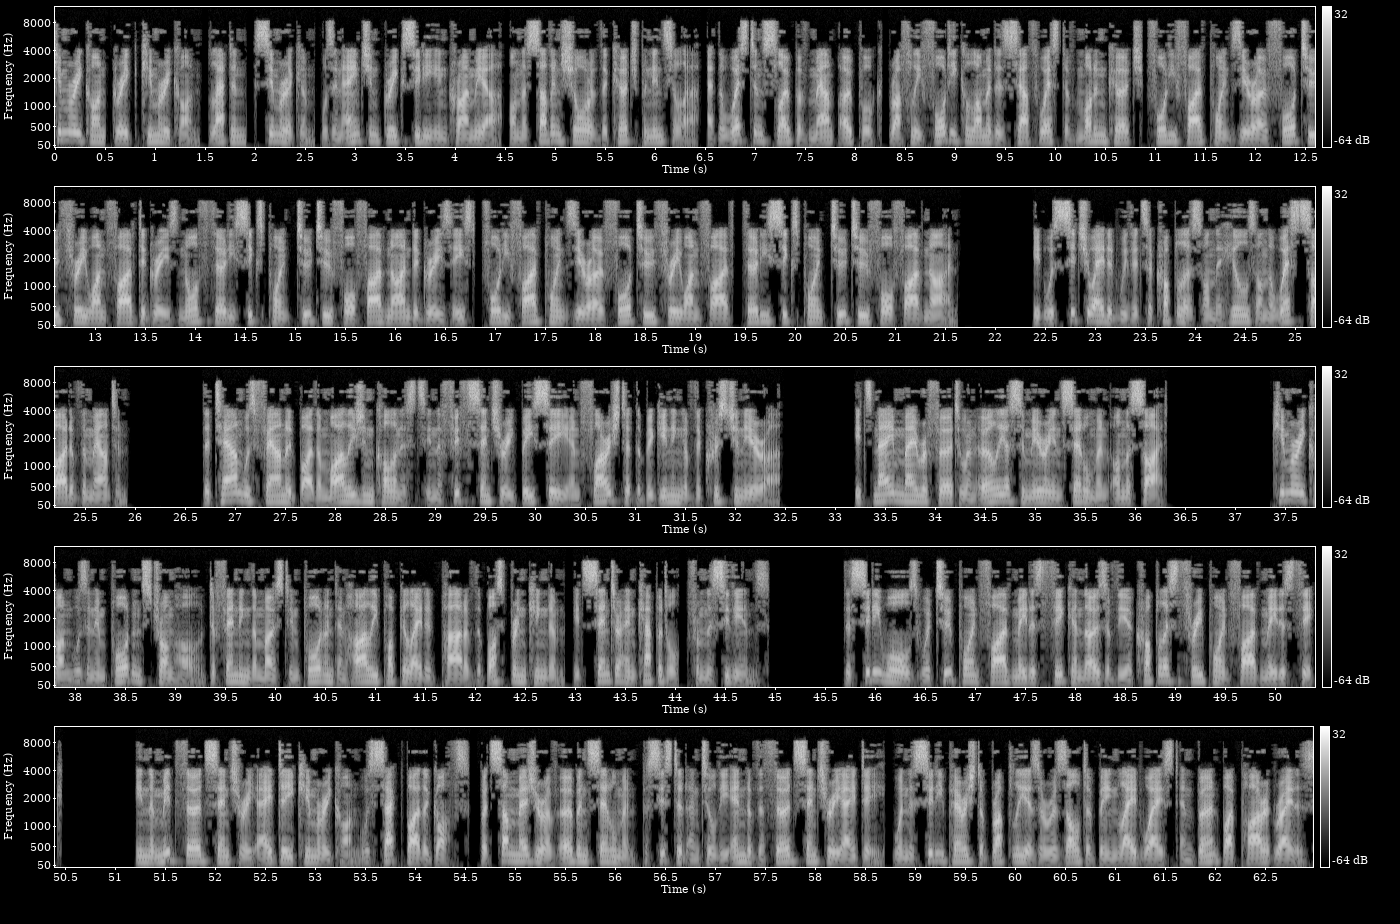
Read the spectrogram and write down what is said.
Kimmerikon Greek Kimmerikon, Latin, Cimmericum was an ancient Greek city in Crimea, on the southern shore of the Kerch Peninsula, at the western slope of Mount Opuk, roughly 40 km southwest of modern Kerch 45.042315 degrees north 36.22459 degrees east, 45.042315, 36.22459. It was situated with its acropolis on the hills on the west side of the mountain. The town was founded by the Milesian colonists in the 5th century BC and flourished at the beginning of the Christian era. Its name may refer to an earlier Cimmerian settlement on the site. Kimmerikon was an important stronghold defending the most important and highly populated part of the Bosporan kingdom, its center and capital, from the Scythians. The city walls were 2.5 meters thick and those of the Acropolis 3.5 meters thick. In the mid-3rd century AD Kimmerikon was sacked by the Goths, but some measure of urban settlement persisted until the end of the 3rd century AD, when the city perished abruptly as a result of being laid waste and burnt by pirate raiders.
